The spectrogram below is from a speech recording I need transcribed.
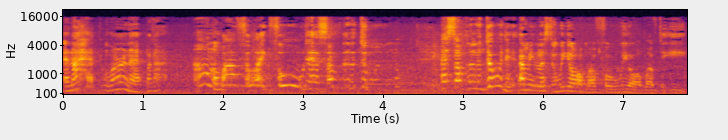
And I had to learn that, but I, I don't know why I feel like food has something to do has something to do with it. I mean, listen, we all love food. We all love to eat.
